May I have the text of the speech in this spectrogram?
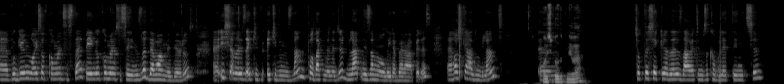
Ee, bugün Voice of Commences'te Being a Commencer serimizle devam ediyoruz. Ee, iş analizi ekip, ekibimizden Product Manager Bülent Nizamoğlu ile beraberiz. Hoş geldin Bülent. Hoş bulduk Neva. Çok teşekkür ederiz davetimizi kabul ettiğin için.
